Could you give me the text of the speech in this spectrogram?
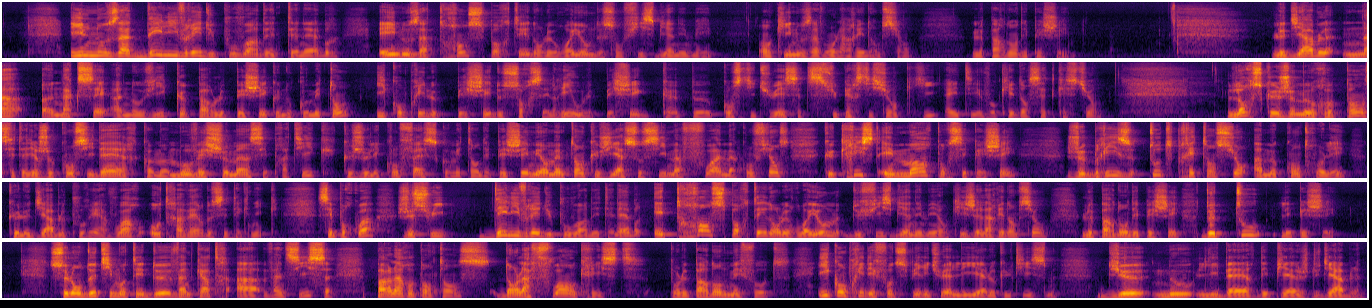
Il nous a délivrés du pouvoir des ténèbres et il nous a transportés dans le royaume de son Fils bien-aimé, en qui nous avons la rédemption, le pardon des péchés. Le diable n'a un accès à nos vies que par le péché que nous commettons, y compris le péché de sorcellerie ou le péché que peut constituer cette superstition qui a été évoquée dans cette question. Lorsque je me repens, c'est-à-dire je considère comme un mauvais chemin ces pratiques, que je les confesse comme étant des péchés, mais en même temps que j'y associe ma foi et ma confiance, que Christ est mort pour ces péchés, je brise toute prétention à me contrôler que le diable pourrait avoir au travers de ces techniques. C'est pourquoi je suis délivré du pouvoir des ténèbres et transporté dans le royaume du Fils bien-aimé en qui j'ai la rédemption, le pardon des péchés, de tous les péchés. Selon 2 Timothée 2, 24 à 26, par la repentance, dans la foi en Christ, pour le pardon de mes fautes, y compris des fautes spirituelles liées à l'occultisme, Dieu nous libère des pièges du diable.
